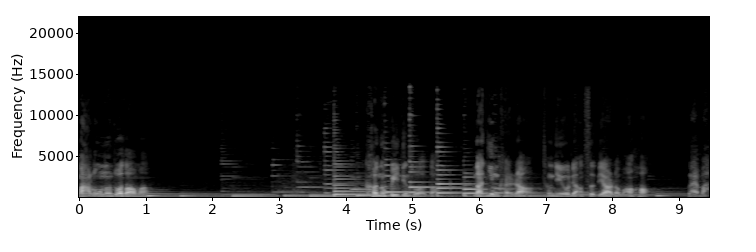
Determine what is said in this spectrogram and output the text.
马龙能做到吗？可能不一定做得到。那宁肯让曾经有两次第二的王浩来吧。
